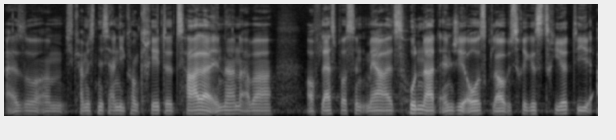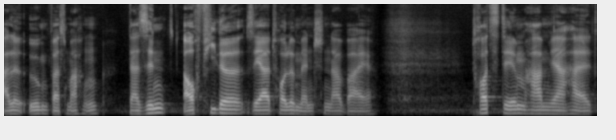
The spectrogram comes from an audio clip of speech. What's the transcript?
Also ähm, ich kann mich nicht an die konkrete Zahl erinnern, aber auf Lesbos sind mehr als 100 NGOs, glaube ich, registriert, die alle irgendwas machen. Da sind auch viele sehr tolle Menschen dabei. Trotzdem haben wir halt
